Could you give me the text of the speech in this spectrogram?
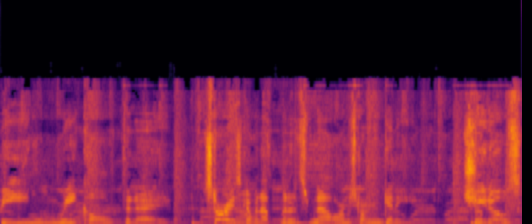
being recalled today. Stories coming up minutes from now. Armstrong and Getty. Cheetos?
